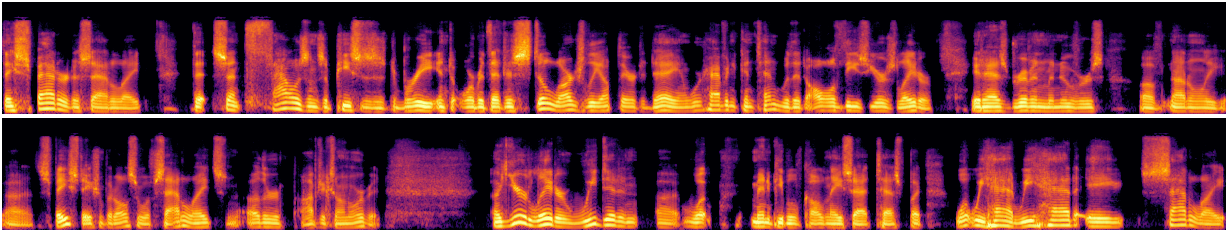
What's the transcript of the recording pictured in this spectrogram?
They spattered a satellite that sent thousands of pieces of debris into orbit that is still largely up there today. And we're having to contend with it all of these years later. It has driven maneuvers of not only uh, space station, but also of satellites and other objects on orbit. A year later, we did an, uh, what many people have called an ASAT test, but what we had, we had a satellite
